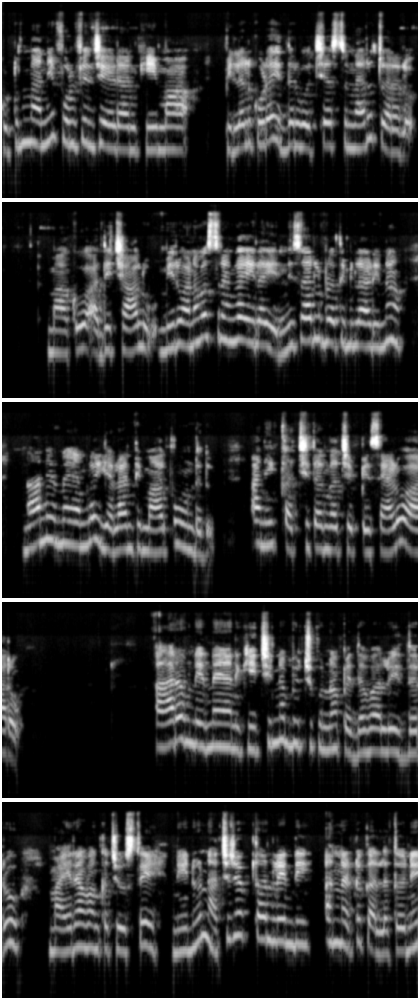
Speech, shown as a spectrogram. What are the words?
కుటుంబాన్ని ఫుల్ఫిల్ చేయడానికి మా పిల్లలు కూడా ఇద్దరు వచ్చేస్తున్నారు త్వరలో. మాకు అది చాలు. మీరు అనవసరంగా ఇలా ఎన్నిసార్లు బ్రతిమిలాడినా నా నిర్ణయంలో ఎలాంటి మార్పు ఉండదు అని ఖచ్చితంగా చెప్పేశాడు ఆరవ్ ఆరవ్ నిర్ణయానికి చిన్నబుచ్చుకున్న పెద్దవాళ్ళు ఇద్దరు మైరా వంక చూస్తే నేను నచ్చ చెప్తానులేండి అన్నట్టు కళ్ళతోనే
